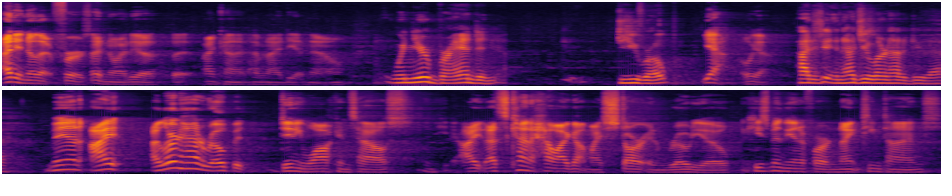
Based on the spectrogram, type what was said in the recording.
I didn't know that at first. I had no idea, but I kind of have an idea now. When you're branding, do you rope? Yeah. Oh yeah. How did you and how did you learn how to do that? Man, I I learned how to rope at Denny Watkins' house. And he, I that's kind of how I got my start in rodeo. He's been in the NFR 19 times.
